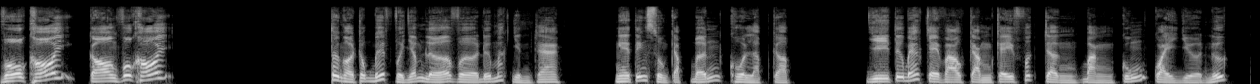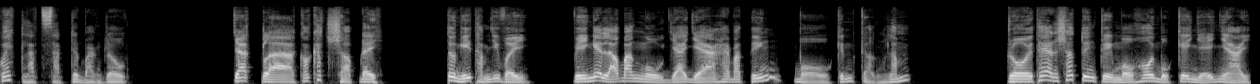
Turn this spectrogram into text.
Vô khói, còn vô khói. Tôi ngồi trong bếp vừa nhóm lửa vừa đưa mắt nhìn ra. Nghe tiếng xuồng cặp bến khô lập cập. Dì tư béo chạy vào cầm cây phất trần bằng cúng quầy dừa nước quét lạch sạch trên bàn rượu. Chắc là có khách sợp đây. Tôi nghĩ thầm như vậy, vì nghe lão ba ngủ dạ dạ hai ba tiếng, bộ kính cận lắm. Rồi thấy anh sát tuyên truyền mồ hôi một cây nhễ nhại,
